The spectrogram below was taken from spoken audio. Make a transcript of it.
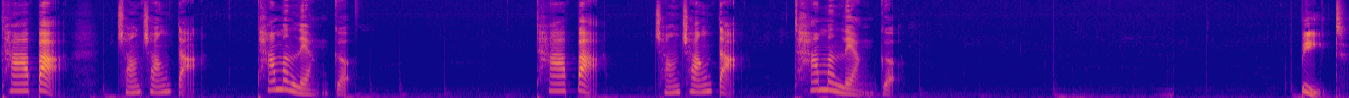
他爸 常常打他们两个。他爸常常打他们两个。beat,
